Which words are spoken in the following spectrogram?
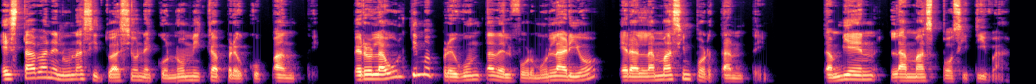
estaban en una situación económica preocupante. Pero la última pregunta del formulario era la más importante, también la más positiva.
